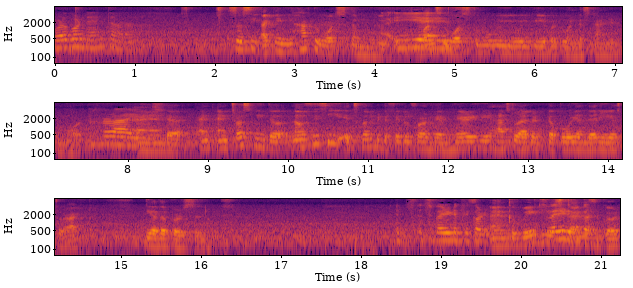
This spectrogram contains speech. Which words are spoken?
what about नयनतारा so see again you have to watch the movie. Uh, once you watch the movie you will be able to understand it more. Right. And uh, and and trust me the now if you see it's going to be difficult for him. Here he has to act a tapori and then he has to act the other person. It's it's very difficult. And the way It's he done is good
